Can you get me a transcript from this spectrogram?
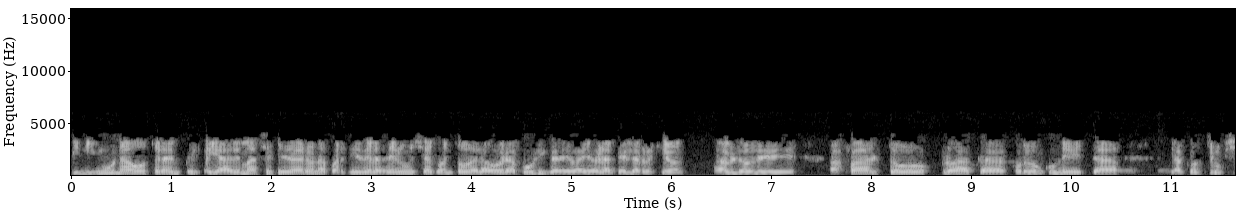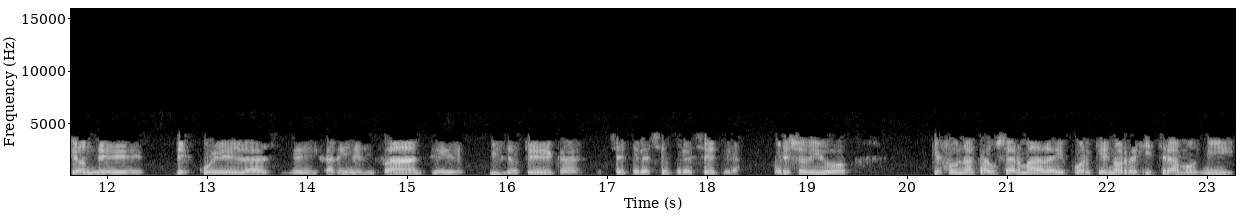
y ninguna otra y además se quedaron a partir de las denuncias con toda la obra pública de Bahía Blanca y la región. Hablo de asfalto, cloacas, cordón cuneta, la construcción de, de escuelas, de jardines de infantes, bibliotecas, etcétera, etcétera, etcétera. Por eso digo que fue una causa armada y porque no registramos ni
